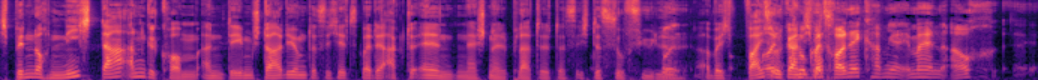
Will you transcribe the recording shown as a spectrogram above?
ich bin noch nicht da angekommen, an dem Stadium, dass ich jetzt bei der aktuellen National-Platte, dass ich das so fühle. Und- Aber ich weiß und auch gar nicht, was... Tokotronic haben ja immerhin auch äh,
